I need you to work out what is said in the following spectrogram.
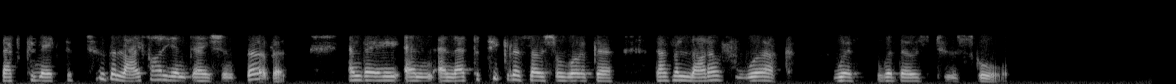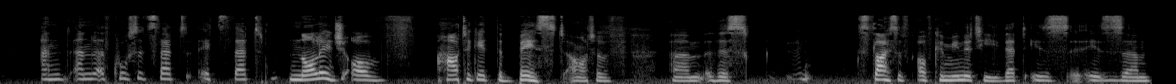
that's connected to the life orientation service. And they and, and that particular social worker does a lot of work with with those two schools. And and of course it's that it's that knowledge of how to get the best out of um, this slice of, of community that is is um,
